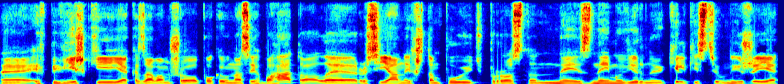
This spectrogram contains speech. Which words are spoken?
е, FPV-шки, Я казав вам, що поки у нас їх багато, але росіяни їх штампують просто не з неймовірною кількістю. У них вже є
